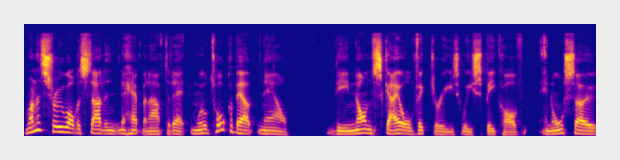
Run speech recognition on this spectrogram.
run us through what was starting to happen after that. And we'll talk about now the non scale victories we speak of and also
